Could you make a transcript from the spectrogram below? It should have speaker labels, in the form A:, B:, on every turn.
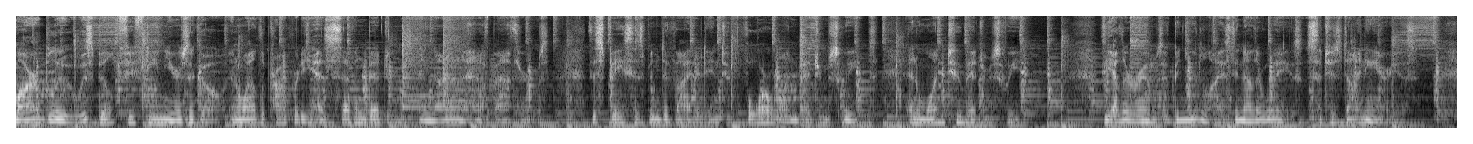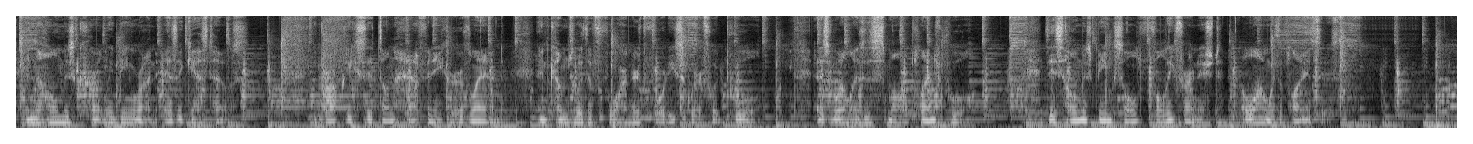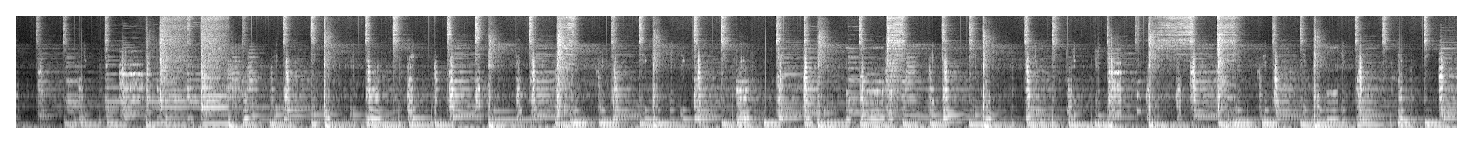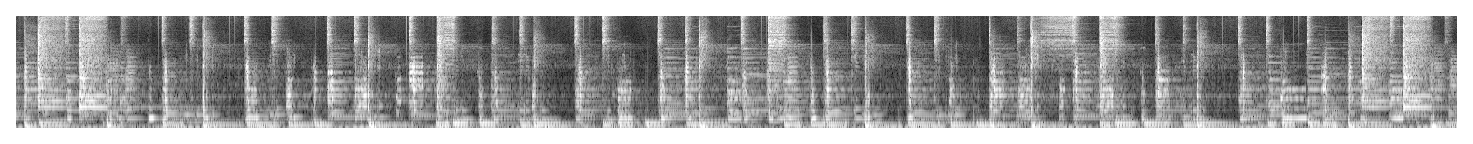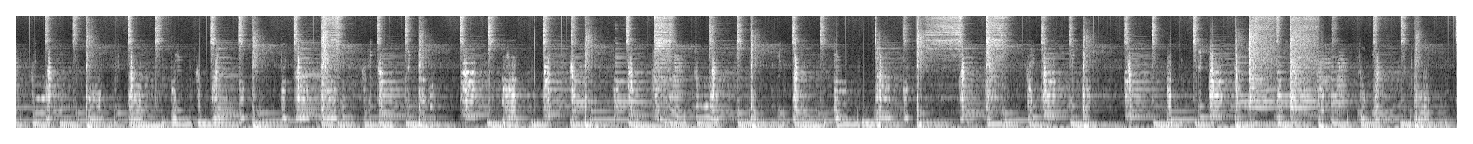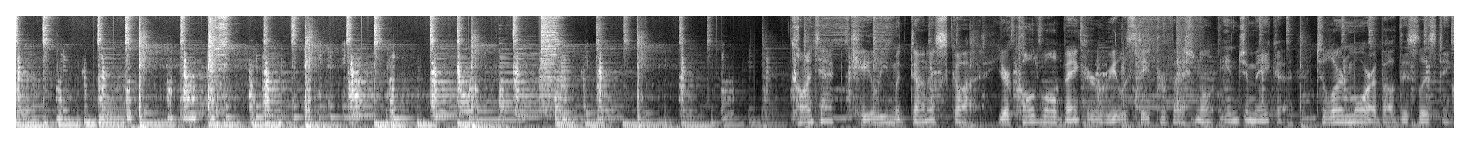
A: was built 15 years ago, and while the property has seven bedrooms and nine and a half bathrooms, the space has been divided into four one bedroom suites and one two bedroom suite. The other rooms have been utilized in other ways, such as dining areas, and the home is currently being run as a guest house. The property sits on half an acre of land and comes with a 440 square foot pool, as well as a small plunge pool. This home is being sold fully furnished, along with appliances. Contact Kaylee McDonough Scott, your Coldwell Banker real estate professional in Jamaica, to learn more about this listing.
